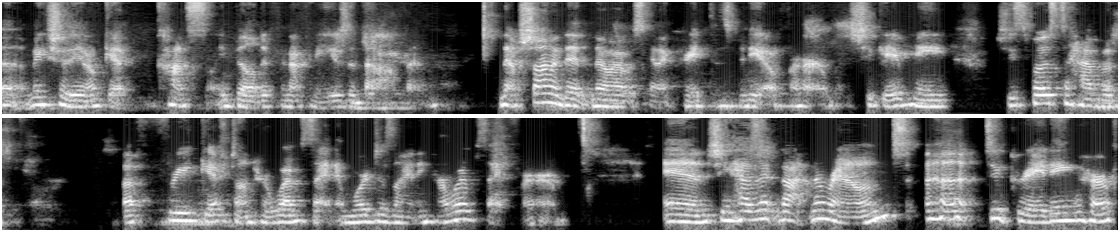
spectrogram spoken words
uh, make sure they don't get constantly billed if you're not going to use it that often. Now, Shauna didn't know I was going to create this video for her, but she gave me, she's supposed to have a, a free gift on her website, and we're designing her website for her. And she hasn't gotten around to creating her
